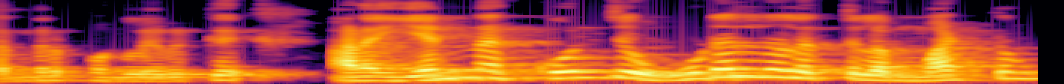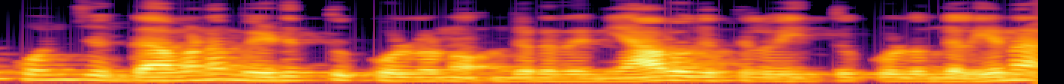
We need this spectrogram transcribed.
சந்தர்ப்பங்கள் இருக்குது ஆனால் என்ன கொஞ்சம் உடல் நலத்தில் மட்டும் கொஞ்சம் கவனம் எடுத்துக்கொள்ளணுங்கிறத ஞாபகத்தில் வைத்துக் கொள்ளுங்கள். ஏன்னா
